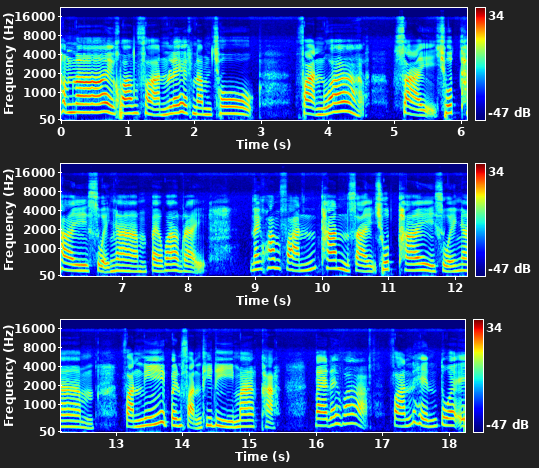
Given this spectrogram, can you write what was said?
ทำนายความฝันเลขนำโชค ฝันว่าใส่ชุดไทยสวยงาม แปลว่าอะไร ในความฝันท่านใส่ชุดไทยสวยงาม ฝันนี้เป็นฝันที่ดีมากค่ะ แปลได้ว่า ฝันเห็นตัวเอ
